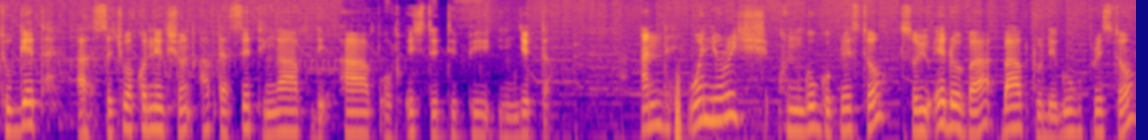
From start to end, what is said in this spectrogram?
to get a secure connection after setting up the app of http injector. And when you reach on google play store so you head over back to the google play store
